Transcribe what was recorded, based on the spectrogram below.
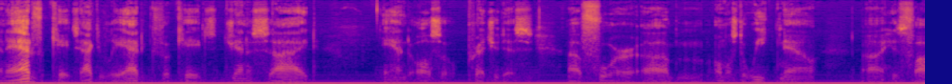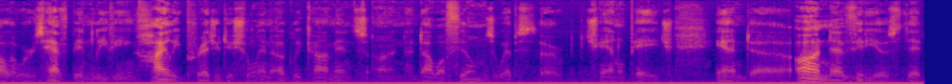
and advocates, actively advocates genocide and also prejudice. Uh, for um, almost a week now, uh, his followers have been leaving highly prejudicial and ugly comments on DawahFilms web uh, channel page and uh, on uh, videos that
